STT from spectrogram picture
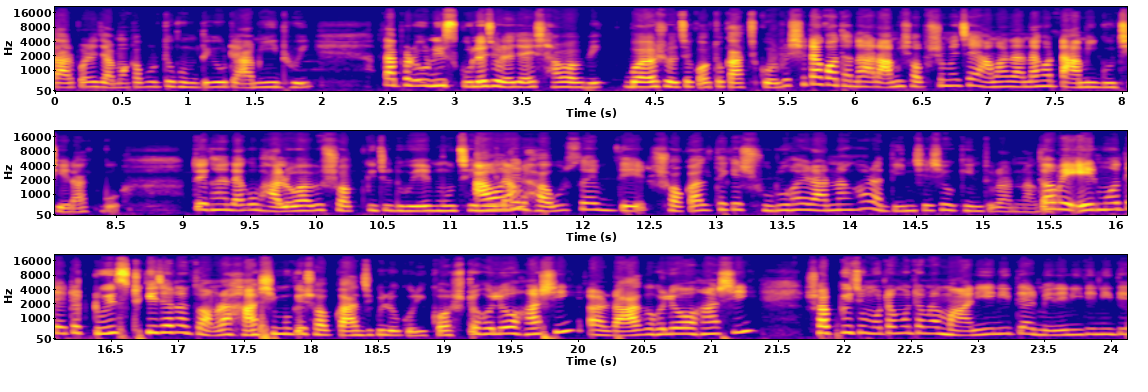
তারপরে জামা কাপড় তো ঘুম থেকে উঠে আমিই ধুই। তারপরে উনি স্কুলে চলে যায়, স্বাভাবিক। বয়স হয়েছে, কত কাজ করবে, সেটা কথা না। আর আমি সবসময় চাই আমার রান্নাঘরটা আমি গুছিয়ে রাখব। তো এখানে দেখো ভালোভাবে সব কিছু ধুয়ে মুছে আমাদের হাউস ওয়াইফদের সকাল থেকে শুরু হয় রান্নাঘর আর দিন শেষেও কিন্তু রান্নাঘর। তবে এর মধ্যে একটা টুইস্ট কি জানো তো? আমরা হাসি মুখে সব কাজগুলো করি। কষ্ট হলেও হাসি আর রাগ হলেও হাসি। সব কিছু মোটামুটি আমরা মানিয়ে নিতে আর মেনে নিতে নিতে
